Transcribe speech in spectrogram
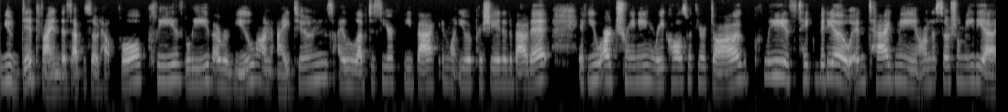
If you did find this episode helpful, please leave a review on iTunes. I love to see your feedback and what you appreciated about it. If you are training recalls with your dog, please take video and tag me on the social media,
